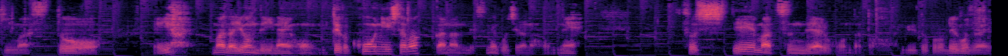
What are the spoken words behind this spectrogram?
きますと、いや、まだ読んでいない本、というか購入したばっかなんですね、こちらの本ね。そして、まあ、積んである本だというところでござい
